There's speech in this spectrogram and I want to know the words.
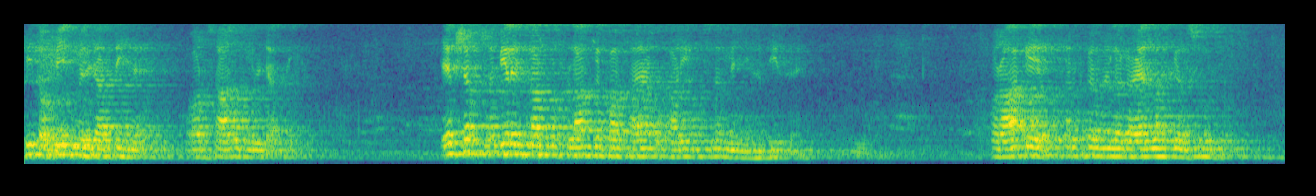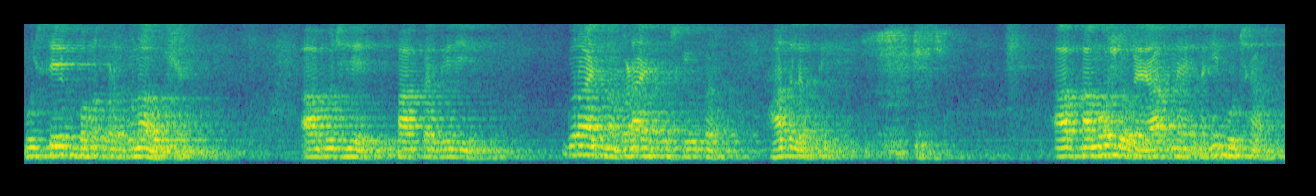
بھی توفیق مل جاتی ہے اور سعادت مل جاتی ہے۔ ایک شخص نبی علیہ السلام والسلام کے پاس آیا، بخاری مسلم میں یہ حدیث ہے۔ اور آگے عرض کرنے لگا ہے اللہ کے رسول، مجھ سے ایک بہت بڑا گناہ ہو گیا۔ آپ مجھے پاک کر دیجیے گناہ اتنا بڑا ہے کہ اس کے اوپر حد لگتی ہے۔ آپ خاموش ہو گئے، آپ نے نہیں پوچھا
